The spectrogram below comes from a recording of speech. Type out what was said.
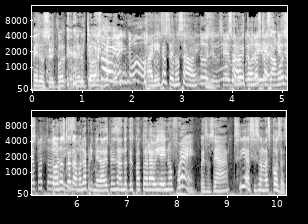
pero sí, por- pero usted no sabe. Ay, no. Marisa, usted no sabe. No, yo sé, No sabe, pues todos nos idea es que casamos, todos nos casamos la primera vez pensando que es para toda la vida y no fue. Pues, o sea, sí, así son las cosas.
